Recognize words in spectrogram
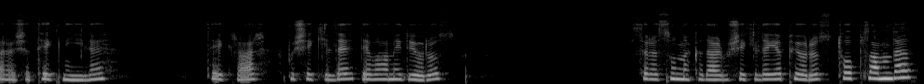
haraşa tekniğiyle tekrar bu şekilde devam ediyoruz. Sıra sonuna kadar bu şekilde yapıyoruz. Toplamda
